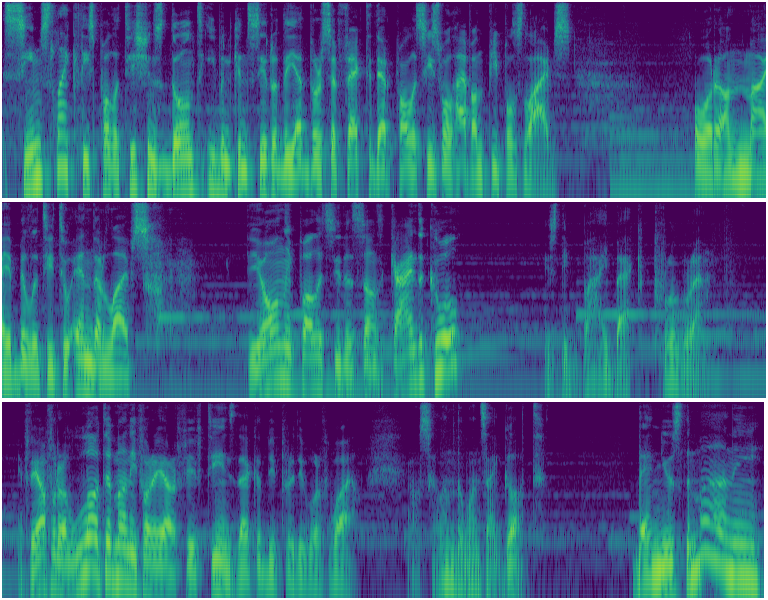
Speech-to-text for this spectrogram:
seems like these politicians don't even consider the adverse effect their policies will have on people's lives. Or on my ability to end their lives. The only policy that sounds kinda cool is the buyback program. If they offer a lot of money for AR-15s, that could be pretty worthwhile. I'll sell them the ones I got. Then use the money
